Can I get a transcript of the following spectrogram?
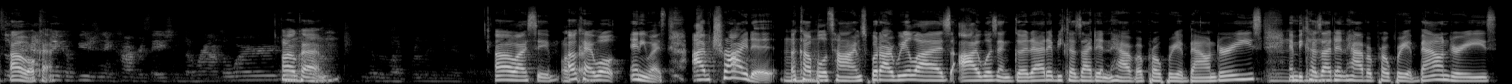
So oh, okay. Has been confusion in conversations around the word. Okay. Because of like religion and stuff. Like Oh, I see. Okay. Okay. well, anyways, I've tried it a Mhm. couple of times, but I realized I wasn't good at it because I didn't have appropriate boundaries. And because I didn't have appropriate boundaries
